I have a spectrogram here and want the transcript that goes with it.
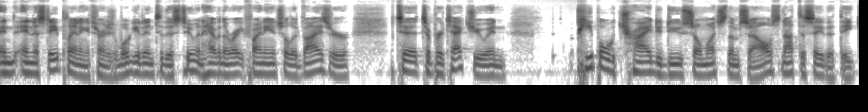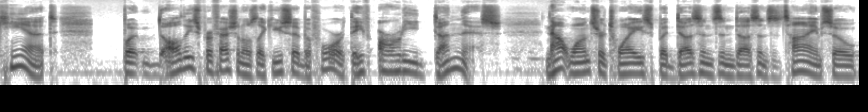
and, and estate planning attorneys. We'll get into this too, and having the right financial advisor to to protect you. And people try to do so much themselves. Not to say that they can't, but all these professionals, like you said before, they've already done this, not once or twice, but dozens and dozens of times. So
